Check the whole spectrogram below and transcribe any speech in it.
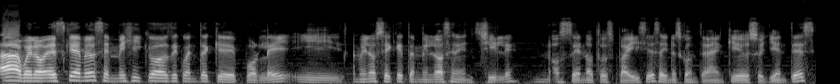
Ah, bueno, es que al menos en México haz de cuenta que por ley, y al menos sé que también lo hacen en Chile, no sé en otros países, ahí nos contarán los oyentes,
